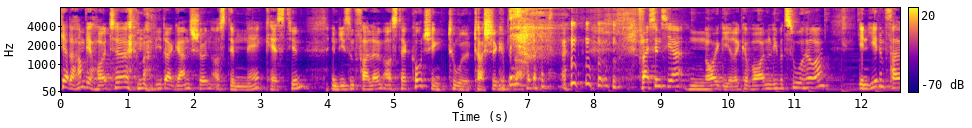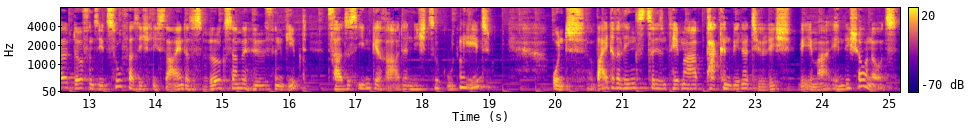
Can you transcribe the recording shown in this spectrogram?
ja, da haben wir heute mal wieder ganz schön aus dem Nähkästchen, in diesem Falle aus der Coaching-Tool-Tasche geplaudert. Ja. Vielleicht sind Sie ja neugierig geworden, liebe Zuhörer. In jedem Fall dürfen Sie zuversichtlich sein, dass es wirksame Hilfen gibt, falls es Ihnen gerade nicht so gut mhm. geht. Und weitere Links zu diesem Thema packen wir natürlich wie immer in die Show Notes.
